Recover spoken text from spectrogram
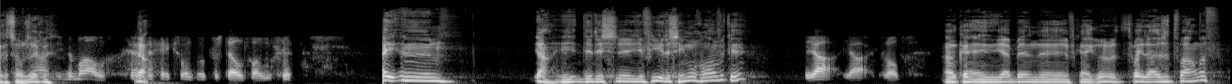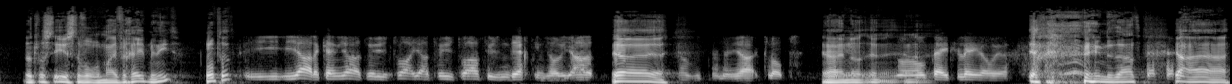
ik het zo ja zeggen. niet normaal. Ja. ik stond er ook versteld van. hey, ehm, ja, dit is je vierde single, geloof ik, hè? ja, ja, klopt. Oké, en jij bent, eh, even kijken hoor, 2012? Dat was de eerste volgens mij, vergeet me niet. Klopt dat? Ja, dat kan ja, 2012, ja, 2012, 2013 zo. Ja, Ja, ja, ja. Ja, klopt. Ja, en, en, Nog al een tijd geleden alweer. ja inderdaad. Ja, ja,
